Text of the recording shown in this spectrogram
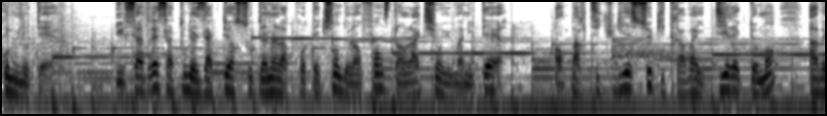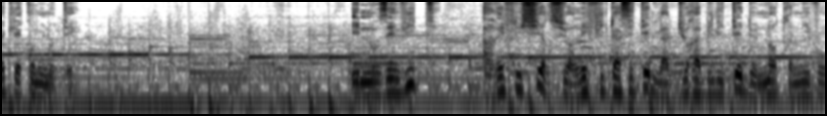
communautaire. Il s'adresse à tous les acteurs soutenant la protection de l'enfance dans l'action humanitaire, en particulier ceux qui travaillent directement avec les communautés. Il nous invite à réfléchir sur l'efficacité de la durabilité de notre niveau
